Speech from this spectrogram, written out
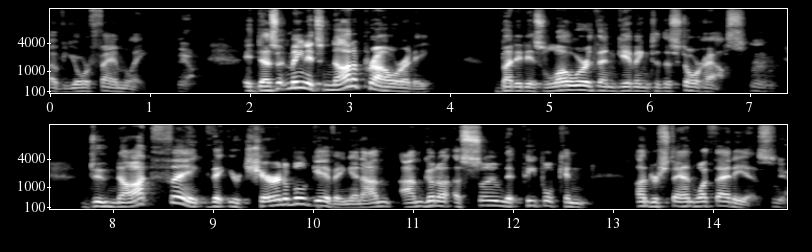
of your family. Yeah. It doesn't mean it's not a priority, but it is lower than giving to the storehouse. Mhm. Do not think that your charitable giving, and I'm I'm going to assume that people can understand what that is. Yeah.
